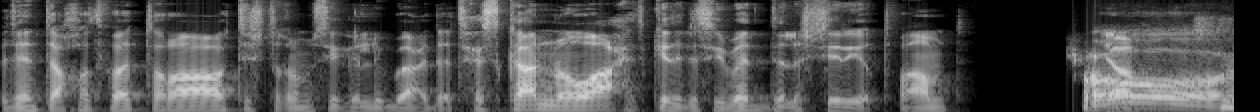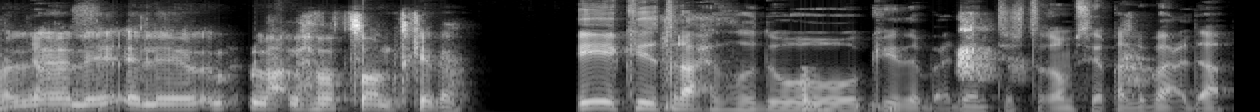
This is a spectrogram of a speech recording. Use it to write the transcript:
بعدين تأخذ فترة وتشتغل الموسيقى اللي بعدها تحس كأنه واحد كذا جالس يبدل الشريط فهمت؟ أوه اللي. اللي اللي لحظة صمت كذا إيه كذا تلاحظ هدوء كذا بعدين تشتغل الموسيقى اللي بعدها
